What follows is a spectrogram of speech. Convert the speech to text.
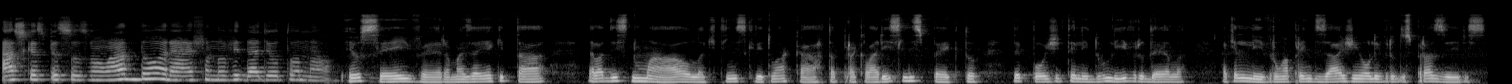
Acho que as pessoas vão adorar essa novidade outonal. Eu sei, Vera, mas aí é que tá. Ela disse numa aula que tinha escrito uma carta para Clarice Lispector depois de ter lido o livro dela, aquele livro, Uma Aprendizagem ou Livro dos Prazeres.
